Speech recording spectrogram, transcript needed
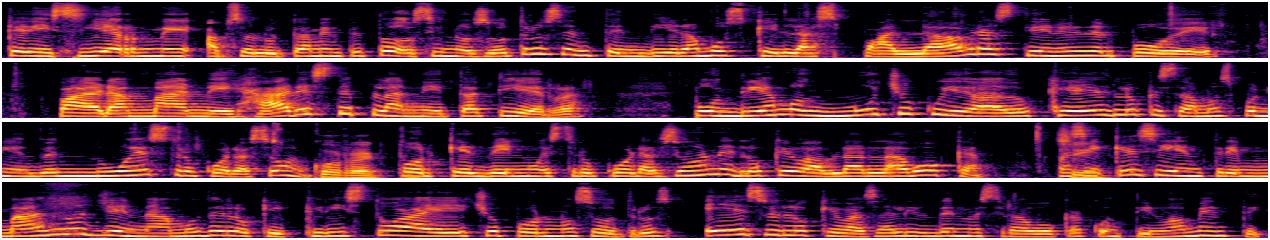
que discierne absolutamente todo. Si nosotros entendiéramos que las palabras tienen el poder para manejar este planeta Tierra, pondríamos mucho cuidado qué es lo que estamos poniendo en nuestro corazón. Correcto. Porque de nuestro corazón es lo que va a hablar la boca. Así que si entre más nos llenamos de lo que Cristo ha hecho por nosotros, eso es lo que va a salir de nuestra boca continuamente.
